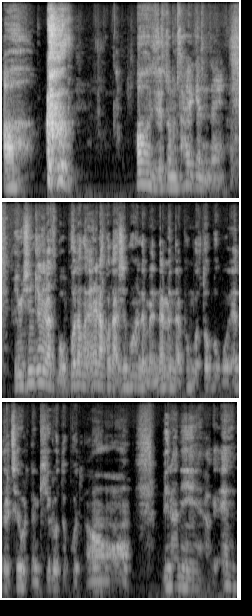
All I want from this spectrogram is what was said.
아, 아, 이제 좀 살겠네. 임신 중이라서 못 보다가 애 낳고 다시 보는데 맨날 맨날 본 거 또 보고 애들 재울 땐 귀로 듣고 어 미란이 하게 애,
